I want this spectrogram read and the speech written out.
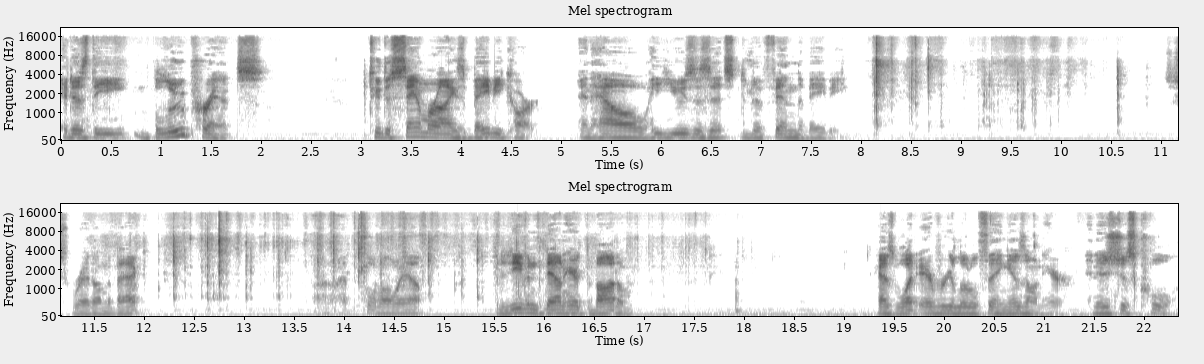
It is the blueprints to the samurai's baby cart and how he uses it to defend the baby. Just red on the back. I don't have to pull it all the way out. But it even down here at the bottom has what every little thing is on here. And it's just cool.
